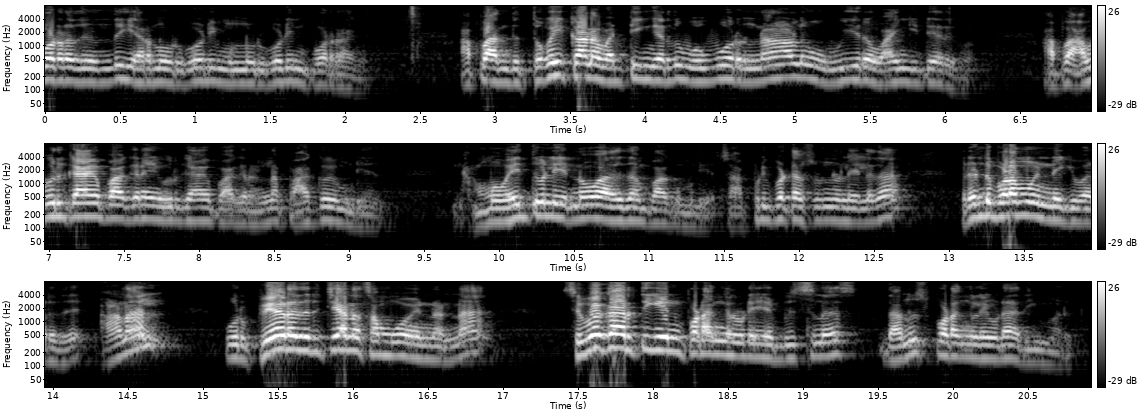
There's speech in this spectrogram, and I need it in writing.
போடுறது வந்து இரநூறு கோடி முந்நூறு கோடின்னு போடுறாங்க. அப்போ அந்த தொகைக்கான வட்டிங்கிறது ஒவ்வொரு நாளும் உயிரை வாங்கிட்டே இருக்கும். அப்போ அவருக்காக பார்க்குறேன் இவருக்காக பார்க்குறேன்லாம் பார்க்கவே முடியாது. நம்ம வயிற்று வலி என்னவோ அதுதான் பார்க்க முடியும். ஸோ அப்படிப்பட்ட சூழ்நிலையில் தான் ரெண்டு படமும் இன்றைக்கி வருது. ஆனால் ஒரு பேரதிர்ச்சியான சம்பவம் என்னென்னா சிவகார்த்திகேயன் படங்களுடைய பிஸ்னஸ் தனுஷ் படங்களை விட அதிகமாக இருக்குது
